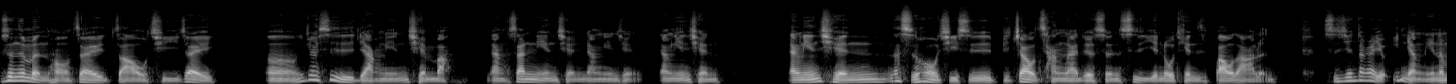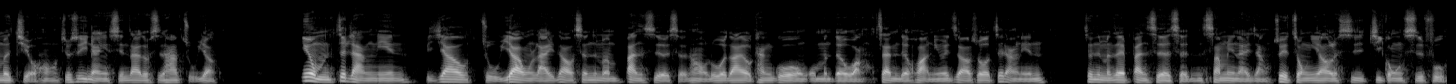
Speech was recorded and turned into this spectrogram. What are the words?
甚至们哈，在早期在呃，应该是两年前吧，两三年前，两年前，两年前，两年前那时候其实比较常来的神是阎罗天子包大人，时间大概有一两年那么久哈，就是一两年时间，大家都是他主要。因为我们这两年比较主要来到深圳门办事的神哈，如果大家有看过我们的网站的话，你会知道说这两年深圳门在办事的神上面来讲，最重要的是济公师傅。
